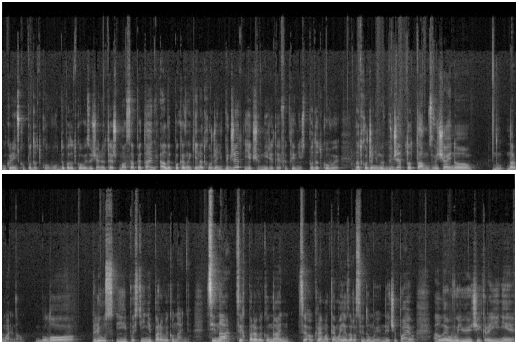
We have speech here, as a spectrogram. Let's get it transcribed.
українську податкову. До податкової, звичайно, теж маса питань, але показники надходжень в бюджет, якщо міряти ефективність податкової надходженнями в бюджет, то там, звичайно, ну нормально було плюс і постійні перевиконання. Ціна цих перевиконань це окрема тема. Я зараз відомої не чіпаю, але у воюючій країні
